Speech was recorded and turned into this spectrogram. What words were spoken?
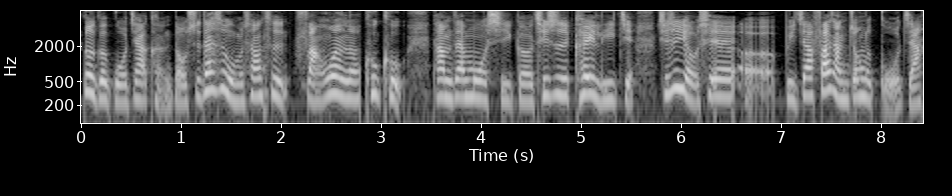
各个国家可能都是。但是我们上次访问了酷酷，他们在墨西哥，其实可以理解，其实有些呃比较发展中的国家，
